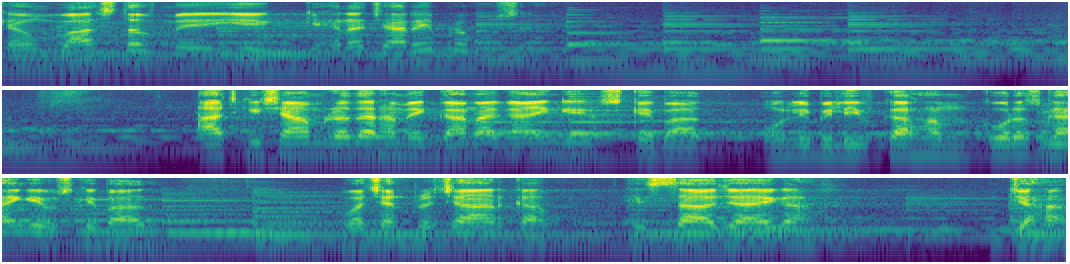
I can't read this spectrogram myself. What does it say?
क्या हम वास्तव में ये कहना चाह रहे हैं प्रभु से? आज की शाम ब्रदर हम एक गाना गाएँगे, उसके बाद ओनली बिलीव का हम कोरस गाएँगे, उसके बाद वचन प्रचार का हिस्सा आ जाएगा। जहाँ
